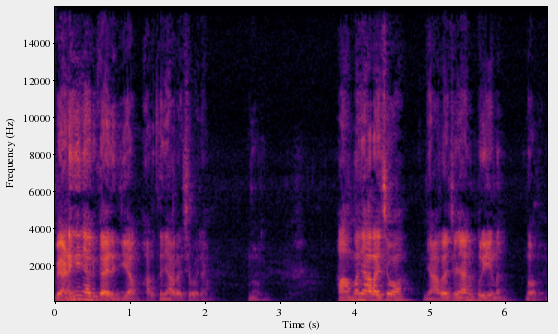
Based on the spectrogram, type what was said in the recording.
വേണമെങ്കിൽ ഞാൻ ഒരു കാര്യം ചെയ്യാം. അടുത്ത ഞായറാഴ്ച വരാം. എന്ന് പറഞ്ഞു. ആ എന്നാൽ ഞായറാഴ്ച വാ. ഞായറാഴ്ച ഞാൻ ഫ്രീ ആണ്. എന്ന് പറഞ്ഞു.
